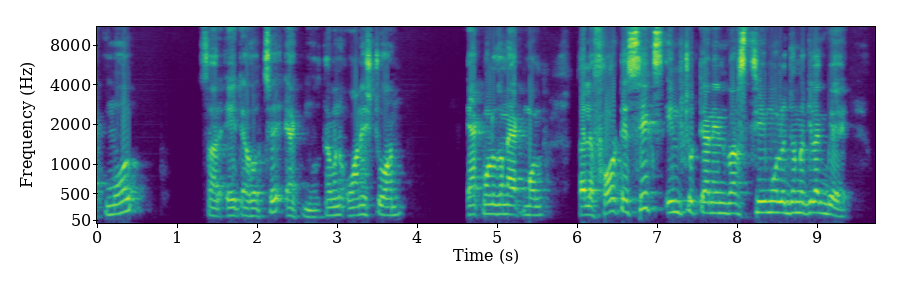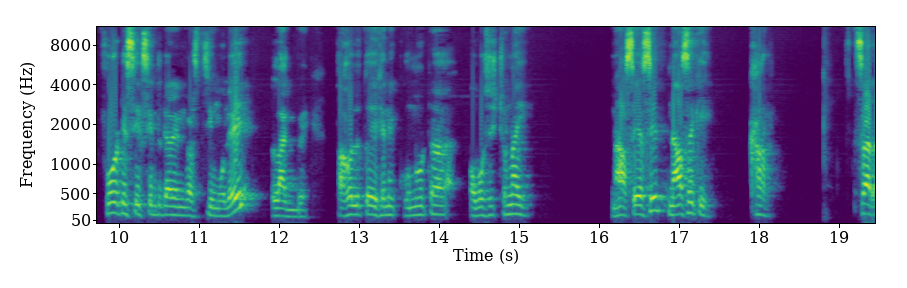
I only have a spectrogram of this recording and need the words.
এক মোল। স্যার, এটা হচ্ছে এক মোল। তার মানে ওয়ান ইস টু ওয়ান এক মোলের জন্য এক মোল। তাহলে forty six into ten inverse three মোলের জন্য কি লাগবে? Forty six into ten inverse three মোলেই লাগবে। তাহলে তো এখানে কোনোটা অবশিষ্ট নাই। না আছে অ্যাসিড না আছে কি? ক্ষার। স্যার,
